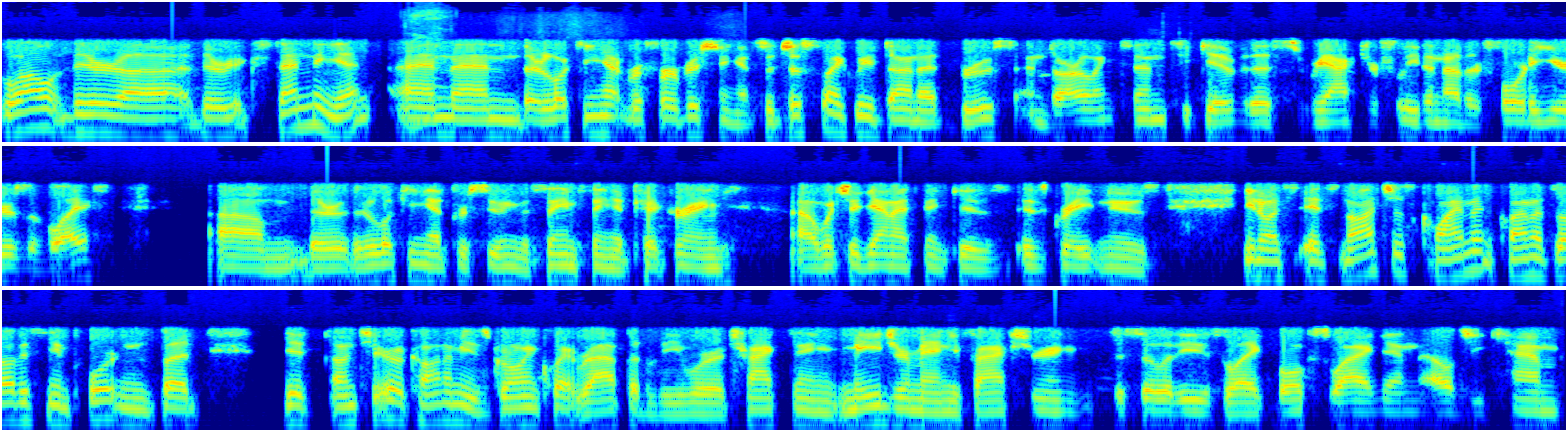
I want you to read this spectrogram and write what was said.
Well, they're uh, they're extending it, and then they're looking at refurbishing it. So just like we've done at Bruce and Darlington to give this reactor fleet another 40 years of life, um, they're they're looking at pursuing the same thing at Pickering, uh, which again I think is is great news. You know, it's it's not just climate. Climate's obviously important, but the Ontario economy is growing quite rapidly. We're attracting major manufacturing facilities like Volkswagen, LG Chem.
